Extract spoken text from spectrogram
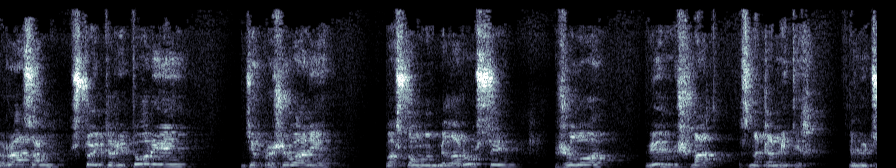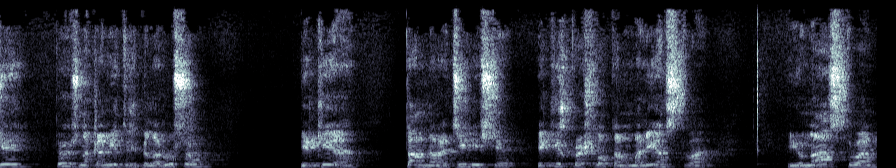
разам з той тэрыторыяй, дзе пражывалі в асноўным беларусы, жыло вельмі шмат знакамітых людзей, то знакамітых беларусаў, якія там нарадзіліся, якіх прайшло там маленства, юнацтва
